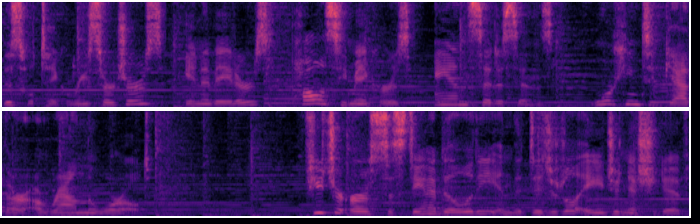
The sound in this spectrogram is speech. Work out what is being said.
This will take researchers, innovators, policymakers, and citizens working together around the world. Future Earth's Sustainability in the Digital Age initiative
